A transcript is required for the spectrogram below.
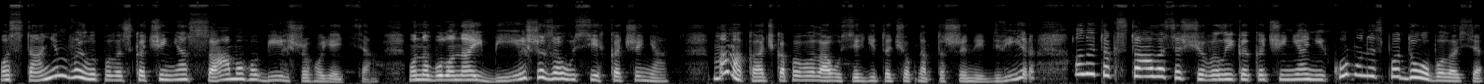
Останнім вилупилось каченя самого більшого яйця. Воно було найбільше за усіх каченят. Мама качка повела усіх діточок на пташиний двір, але так сталося, що велике каченя нікому не сподобалося,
